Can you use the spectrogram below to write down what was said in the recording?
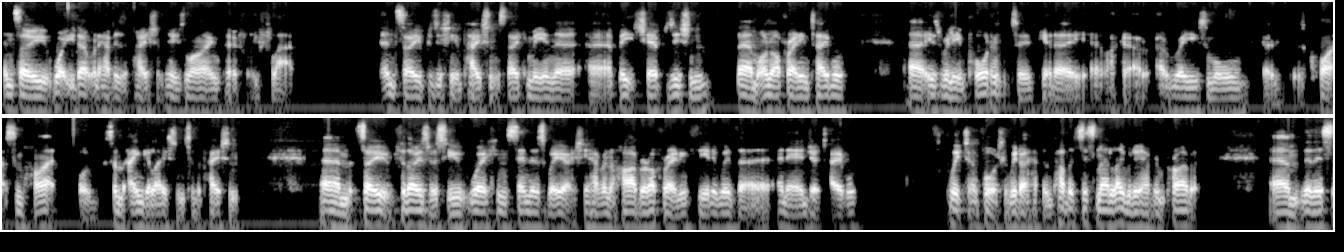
And so, what you don't want to have is a patient who's lying perfectly flat. And so, positioning patients, they can be in a, a beach chair position um, on operating table. Uh, is really important to get a, like a, a reasonable, you know, quite some height or some angulation to the patient. Um, so for those of us who work in centres where you're actually having a hybrid operating theatre with a, an angio table, which unfortunately we don't have in public system Adelaide, we do have in private, um, then this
